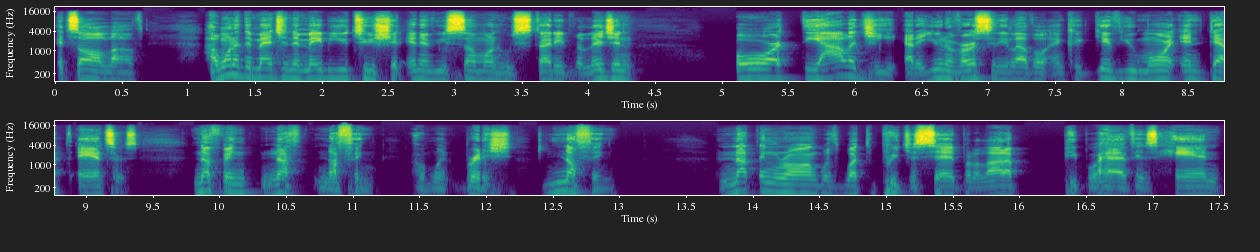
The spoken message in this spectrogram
It's all love. I wanted to mention that maybe you two should interview someone who studied religion or theology at a university level and could give you more in-depth answers. Nothing, nothing, nothing. I went British. Nothing, nothing wrong with what the preacher said, but a lot of people have his hand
